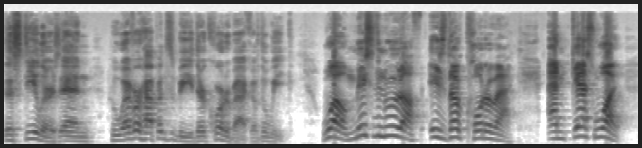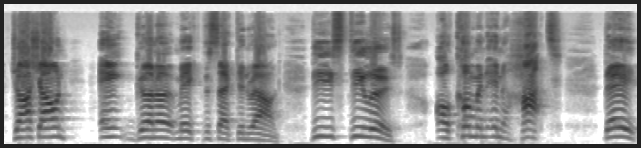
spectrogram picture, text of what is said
the Steelers and whoever happens to be their quarterback of the week. Well, Mason Rudolph is the quarterback. And guess what? Josh Allen ain't gonna make the second round. These Steelers are coming in hot. They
